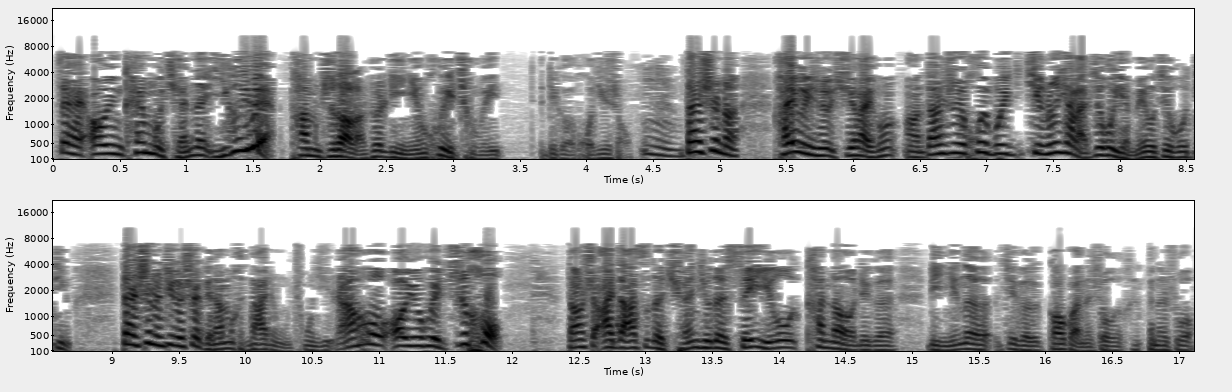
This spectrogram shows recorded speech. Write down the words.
在奥运开幕前的一个月，他们知道了说李宁会成为。这个火炬手，嗯，但是呢，还有一个徐海峰啊，但是会不会竞争下来，最后也没有最后定。但是呢，这个事儿给他们很大这种冲击。然后奥运会之后，当时阿迪达斯的全球的 CEO 看到这个李宁的这个高管的时候，跟他说：“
